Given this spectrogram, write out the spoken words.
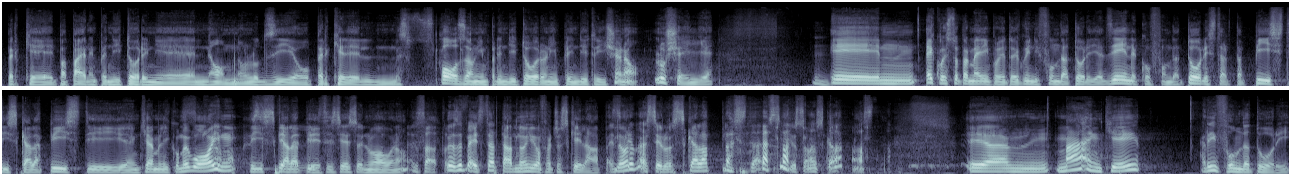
perché il papà era imprenditore, il nonno, lo zio, perché sposa un imprenditore o un'imprenditrice, no, lo sceglie. Mm. E, ehm, e, questo per me è l'imprenditore, quindi fondatori di aziende, cofondatori, startupisti, scalapisti, eh, chiamali come vuoi, scalapisti, scalapisti sì, questo è nuovo, no? Esatto. Cosa fai? Startup, no, io faccio scale up. E allora questo sei lo scalapista, sì, io sono scalapista. E, um, ma anche rifondatori,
